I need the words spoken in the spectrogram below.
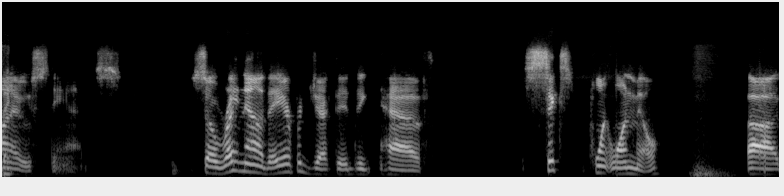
think- Toronto stands. So right now they are projected to have six point one mil. Uh,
